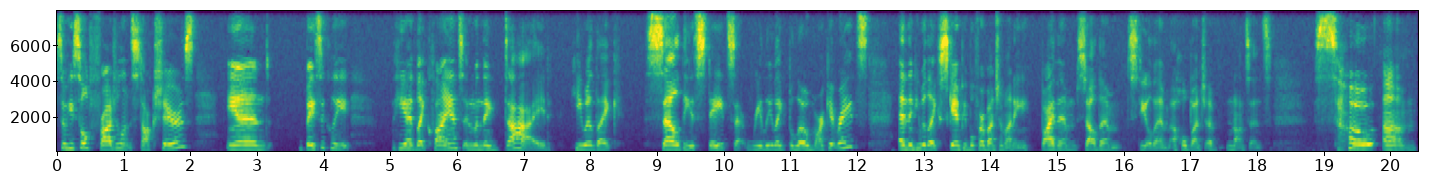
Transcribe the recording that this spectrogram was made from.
so he sold fraudulent stock shares, and basically, he had like clients, and when they died, he would like sell the estates at really like below market rates, and then he would like scam people for a bunch of money, buy them, sell them, steal them, a whole bunch of nonsense. So, um,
